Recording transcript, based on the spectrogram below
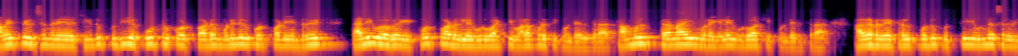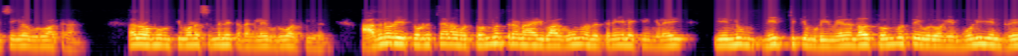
அமைப்பியல் சிந்தனையை வச்சுக்கிட்டு புதிய கூற்று கோட்பாடு மொழிதல் கோட்பாடு என்று தனி வகை கோட்பாடுகளை உருவாக்கி வளப்படுத்தி கொண்டிருக்கிறார். தமிழ் திறனாய்வு முறைகளை உருவாக்கி கொண்டிருக்கிறார். அகடரேற்றல் பொது புத்தி இன்னும் சில விஷயங்களை உருவாக்குறாங்க அதெல்லாம் ரொம்ப முக்கியமான சிந்தனை தடங்களை உருவாக்குகிறது. அதனுடைய தொடர்ச்சியாக நம்ம தொன்மத்திறன் ஆய்வாகவும் அந்த திணை இலக்கியங்களை இன்னும் நீட்டிக்க முடியும். ஏனென்றால் தொன்மத்தை ஒரு வகை மொழி என்று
